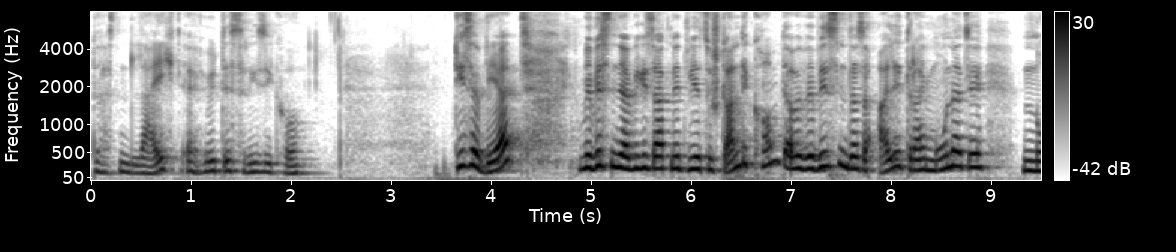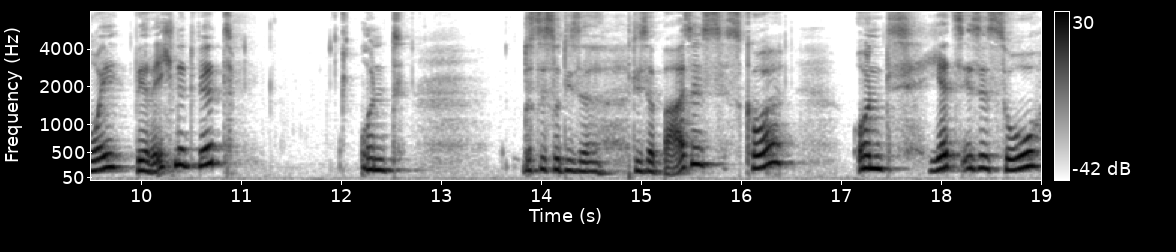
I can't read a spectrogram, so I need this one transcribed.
du hast ein leicht erhöhtes Risiko. Dieser Wert, wir wissen ja wie gesagt nicht, wie er zustande kommt, aber wir wissen, dass er alle drei Monate neu berechnet wird. Und das ist so dieser, dieser Basisscore. Und jetzt ist es so,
